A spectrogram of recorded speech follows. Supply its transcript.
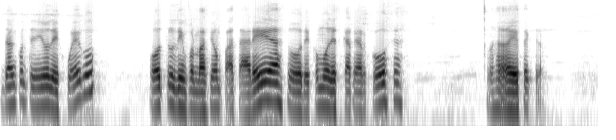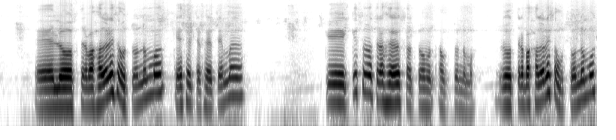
dan contenido de juegos, otros de información para tareas o de cómo descargar cosas, etc. Eh, los trabajadores autónomos, que es el tercer tema, ¿qué, ¿qué son los trabajadores autónomos? Los trabajadores autónomos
